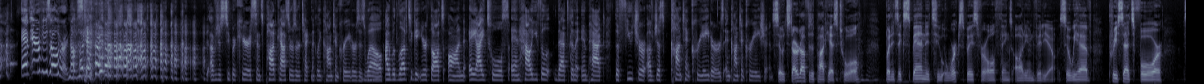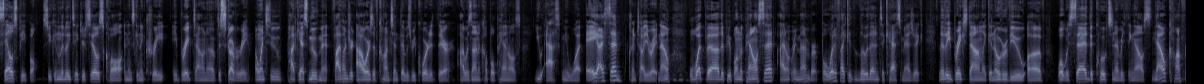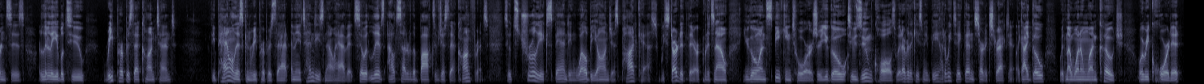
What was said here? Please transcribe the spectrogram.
And interview's over. No, I'm just kidding. I was just super curious since podcasters are technically content creators as well. Mm-hmm. I would love to get your thoughts on AI tools and how you feel that's going to impact the future of just content creators and content creation. So it started off as a podcast tool, mm-hmm. but it's expanded to a workspace for all things audio and video. So we have presets for salespeople. So you can literally take your sales call and it's going to create a breakdown of discovery. I went to Podcast Movement, 500 hours of content that was recorded there. I was on a couple panels. You asked me what A I said, couldn't tell you right now. What the other people on the panel said, I don't remember. But what if I could load that into Castmagic? Literally breaks down like an overview of what was said, the quotes, and everything else. Now conferences are literally able to repurpose that content the panelists can repurpose that and the attendees now have it. So it lives outside of the box of just that conference. So it's truly expanding well beyond just podcasts. We started there but it's now you go on speaking tours or you go to zoom calls whatever the case may be. How do we take that and start extracting it? Like i go with my one-on-one coach we'll record it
